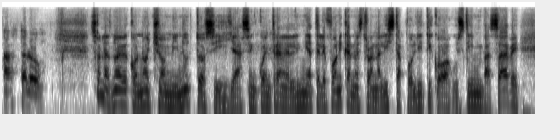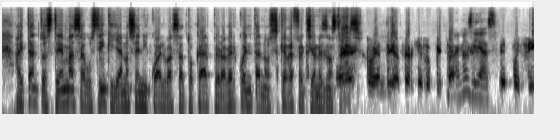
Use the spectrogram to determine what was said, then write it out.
Hasta luego. Son las nueve con ocho minutos y ya se encuentra en la línea telefónica nuestro analista político Agustín Basabe. Hay tantos temas, Agustín, que ya no sé ni cuál vas a tocar, pero a ver, cuéntanos, ¿qué reflexiones nos traes? Eh, buen día, Sergio Lupita. Buenos días. Eh, pues sí,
